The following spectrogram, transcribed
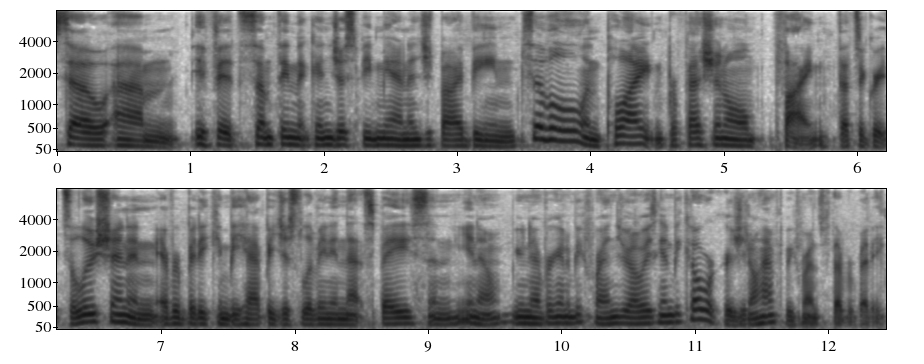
So um, if it's something that can just be managed by being civil and polite and professional, fine. That's a great solution, and everybody can be happy just living in that space. And you know, you're never going to be friends. You're always going to be coworkers. You don't have to be friends with everybody.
